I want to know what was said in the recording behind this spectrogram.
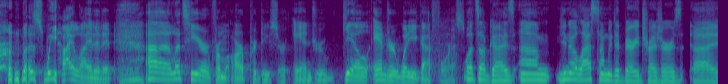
unless we highlighted it. Uh, let's hear from our producer, Andrew Gill. Andrew, what do you got for us? What's up, guys? Um, you know, last time we did buried treasures, uh,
